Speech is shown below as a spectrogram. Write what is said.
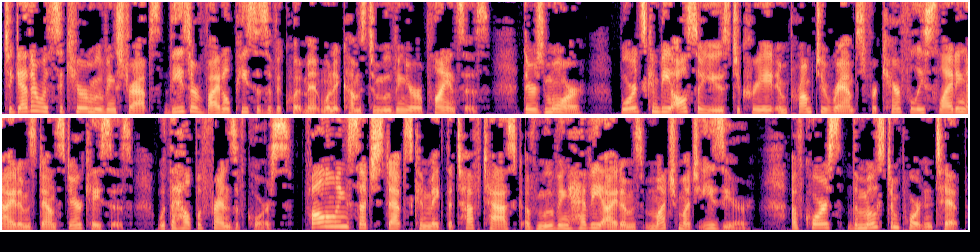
Together with secure moving straps, these are vital pieces of equipment when it comes to moving your appliances. There's more. Boards can be also used to create impromptu ramps for carefully sliding items down staircases, with the help of friends, of course. Following such steps can make the tough task of moving heavy items much, much easier. Of course, the most important tip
